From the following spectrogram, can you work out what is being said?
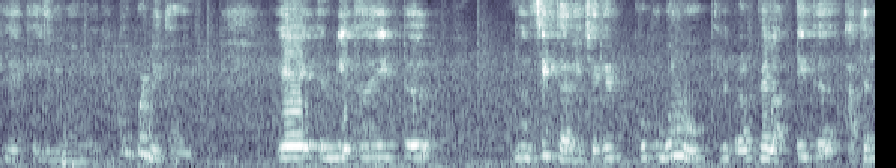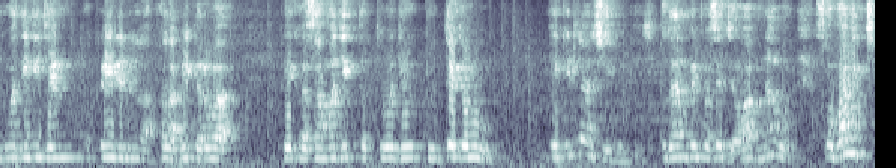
કે કેજરીવાલ હોય, કોઈ પણ નેતા હોય. એ એમની આ એક માનસિકતા રહી છે કે ખોટું બોલવું અને ભ્રમ ફેલાવ. એક આતંકવાદીની જેમ પકડીને એને લાફાલાફી કરવા કે એક અસામાજિક તત્વ જેવું કૃત્ય કરવું, એ કેટલા અંશે યોગ્ય પાસે જવાબ ના હોય, સ્વાભાવિક છે.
